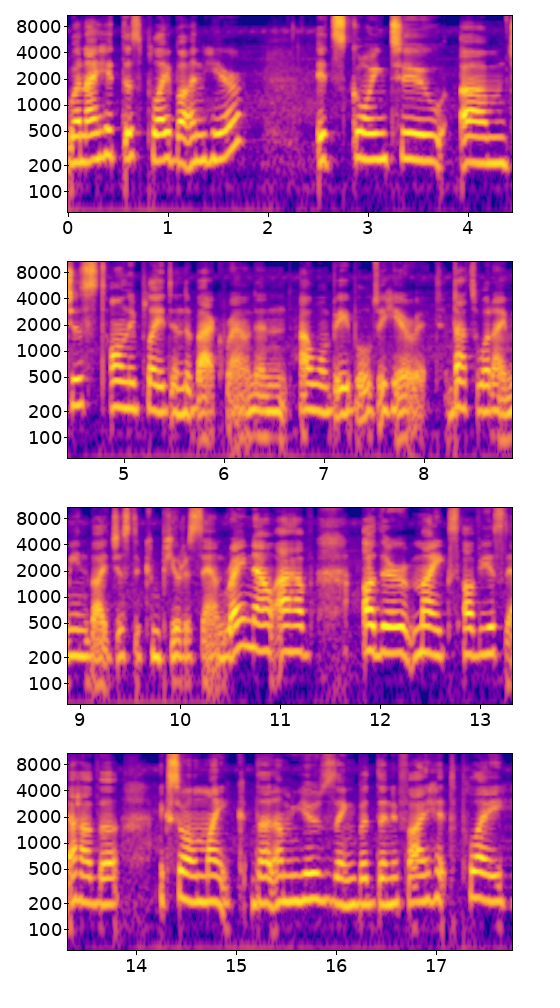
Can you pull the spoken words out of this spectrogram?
when I hit this play button here it's going to um, just only play it in the background and I won't be able to hear it. That's what I mean by just the computer sound. Right now I have other mics. Obviously I have a external mic that I'm using but then if I hit play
